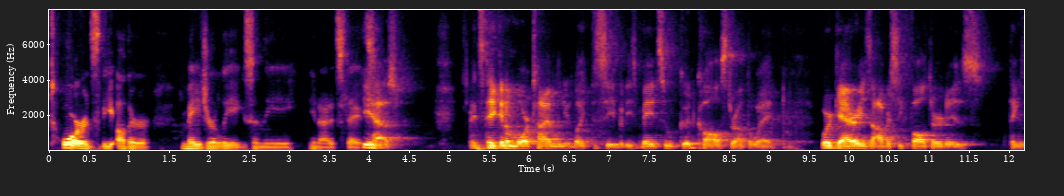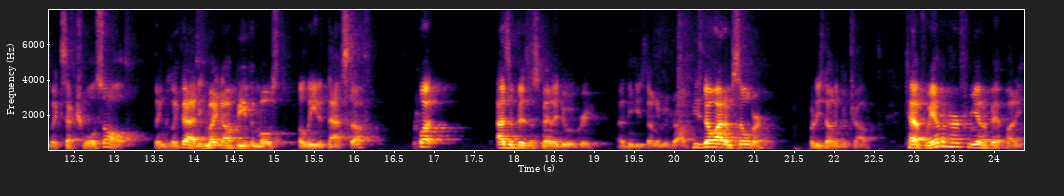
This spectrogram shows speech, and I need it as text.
towards the other major leagues in the United States. He has. It's taken him more time than you'd like to see, but he's made some good calls throughout the way. Where Gary's obviously faltered is things like sexual assault, things like that. He might not be the most elite at that stuff, But as a businessman, I do agree. I think he's done a good job. He's no Adam Silver, but he's done a good job. Kev, we haven't heard from you in a bit, buddy.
